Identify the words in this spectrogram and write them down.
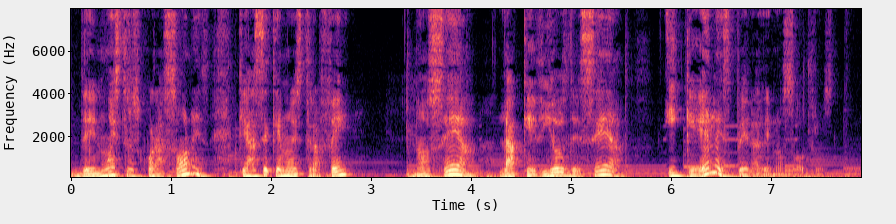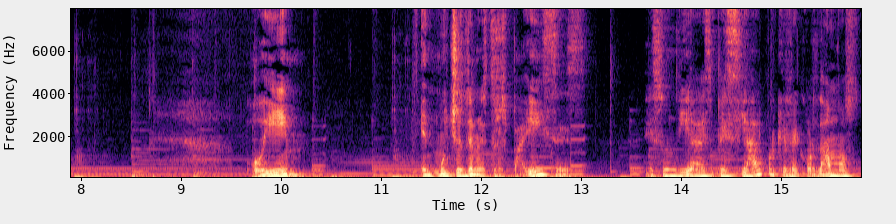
de nuestros corazones que hace que nuestra fe no sea la que Dios desea y que Él espera de nosotros. Hoy, en muchos de nuestros países, es un día especial porque recordamos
